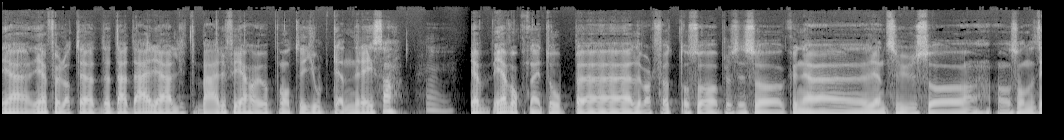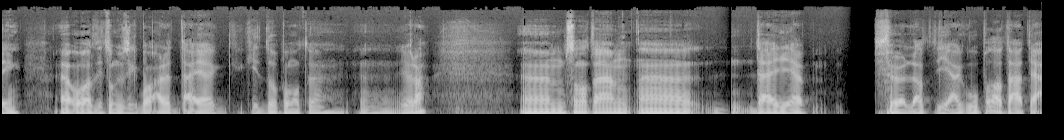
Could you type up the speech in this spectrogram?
jeg, jeg føler at jeg, det det er der jeg er litt bedre, for jeg har jo på en måte gjort den reisa. Mm. Jeg, jeg våkna ikke opp, uh, eller ble født, og så plutselig så kunne jeg rense hus og, og sånne ting. Uh, og er litt sånn usikker på er det det jeg gidder å på en måte gjøre. Um, sånn at det jeg føler at jeg er god på, da, det er at jeg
